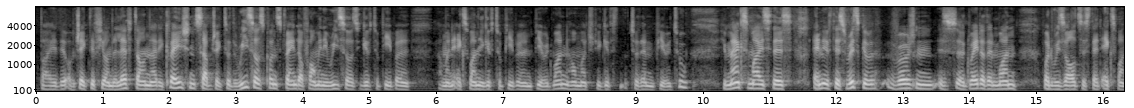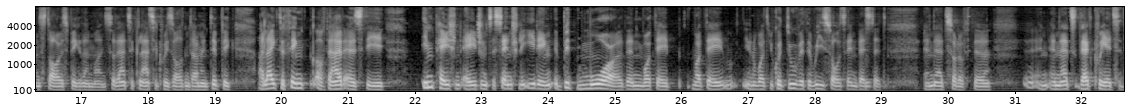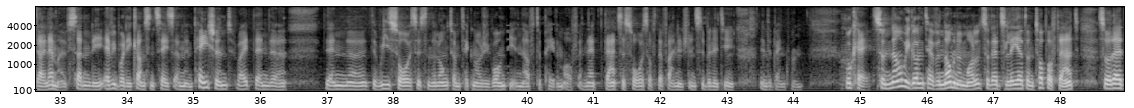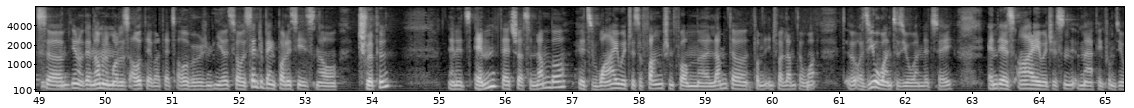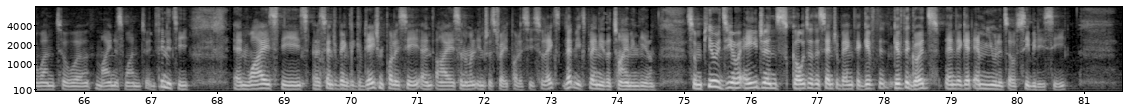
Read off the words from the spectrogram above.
by the objective here on the left on that equation, subject to the resource constraint of how many resources you give to people, how many x1 you give to people in period one, how much do you give to them in period two. You maximize this, and if this risk aversion is uh, greater than one, what results is that x1 star is bigger than 1. So that's a classic result in Diamond Dybvig. I like to think of that as the impatient agents essentially eating a bit more than what they, what they, you know, what you could do with the resource they invested. And that's sort of the, and, and that's, that creates a dilemma. If suddenly everybody comes and says, I'm impatient, right, then the, then uh, the resources and the long-term technology won't be enough to pay them off. And that, that's a source of the financial instability in the bank run. Okay, so now we're going to have a nominal model, so that's layered on top of that. So that's, uh, you know, there are nominal models out there, but that's our version here. So central bank policy is now triple, and it's m, that's just a number. It's y, which is a function from uh, lambda, from the interval lambda one, uh, or 0, 1 to 0, 1, let's say. And there's i, which is a mapping from 0, 1 to uh, minus 1 to infinity. And y is the uh, central bank liquidation policy, and i is the nominal interest rate policy. So let let me explain you the timing here. So in period 0, agents go to the central bank, they give the, give the goods, and they get m units of CBDC.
